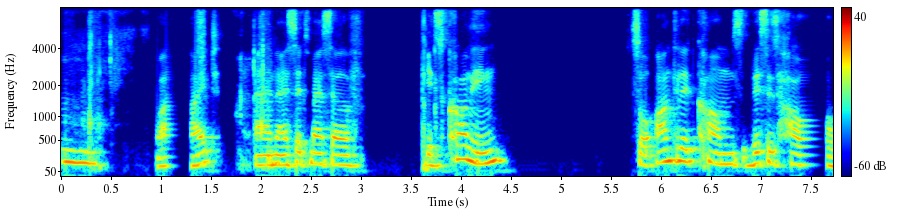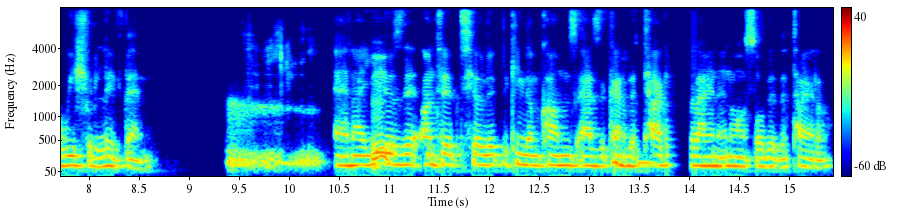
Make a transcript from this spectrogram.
Mhm. right? And I said to myself, it's coming. So until it comes, this is how we should live then. And I Mm. use the until till the kingdom comes as the kind of the tagline and also the, the title.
